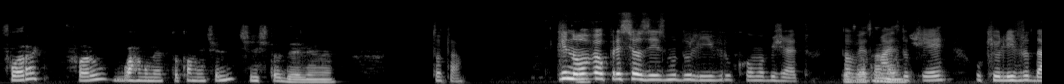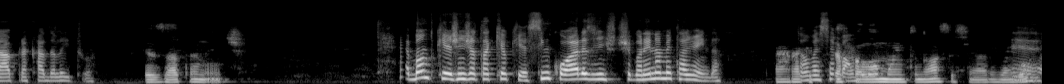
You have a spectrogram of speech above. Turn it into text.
fora, fora o argumento totalmente elitista dele, né? Total. De novo, é o preciosismo do livro como objeto. Talvez Exatamente. mais do que o que o livro dá para cada leitor. Exatamente. É bom porque a gente já tá aqui o quê? Cinco horas e a gente não chegou nem na metade ainda. Caraca, então vai ser já bom. falou muito, nossa senhora, vamos é,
